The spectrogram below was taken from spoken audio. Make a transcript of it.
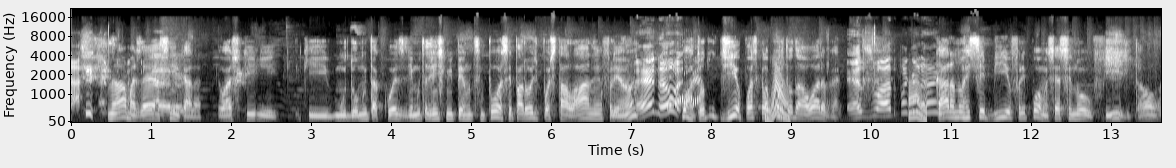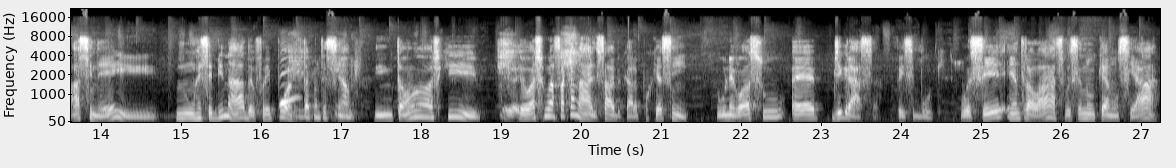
Não, mas é assim, cara. Eu acho que, que mudou muita coisa. Tem muita gente que me pergunta assim, pô, você parou de postar lá, né? Eu falei, hã? É, não, é, Porra, todo dia eu posto aquela porra toda hora, velho. é zoado pra O caralho. cara não recebia. Eu falei, pô, mas você assinou o feed e tal? Assinei e não recebi nada. Eu falei, pô, o que tá acontecendo? Então eu acho que. Eu acho uma sacanagem, sabe, cara? Porque assim, o negócio é de graça, Facebook. Você entra lá, se você não quer anunciar,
